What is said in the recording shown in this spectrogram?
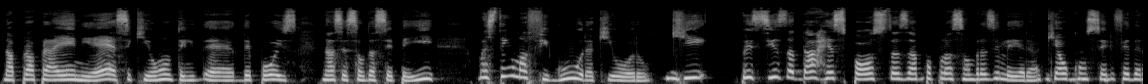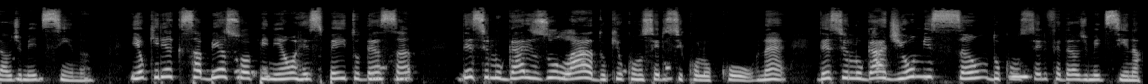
na própria ANS, que ontem, é, depois, na sessão da CPI. Mas tem uma figura, Kioro, que precisa dar respostas à população brasileira, que é o Conselho Federal de Medicina. E eu queria saber a sua opinião a respeito dessa desse lugar isolado que o Conselho se colocou, né? Desse lugar de omissão do Conselho Federal de Medicina.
